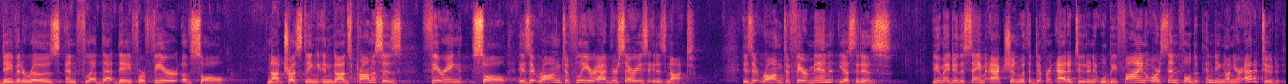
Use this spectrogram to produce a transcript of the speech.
David arose and fled that day for fear of Saul, not trusting in God's promises fearing Saul. Is it wrong to flee your adversaries? It is not. Is it wrong to fear men? Yes, it is. You may do the same action with a different attitude, and it will be fine or sinful depending on your attitude.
